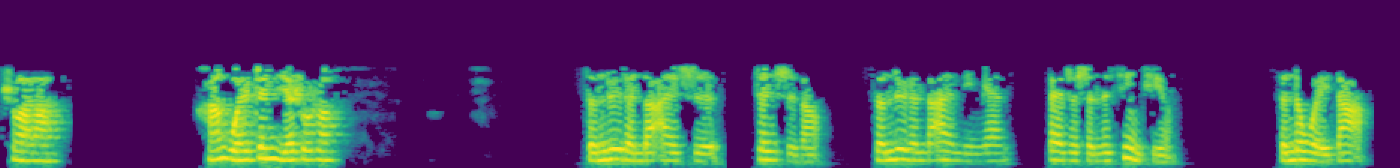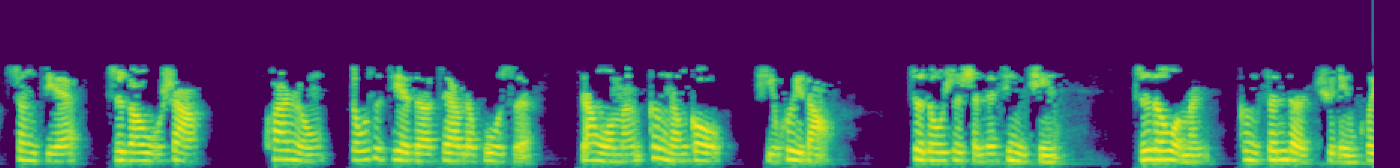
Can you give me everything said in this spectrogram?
说完了。韩国的贞洁说说，神对人的爱是真实的，神对人的爱里面带着神的性情，神的伟大、圣洁、至高无上、宽容，都是借着这样的故事让我们更能够体会到，这都是神的性情，值得我们更深的去领会。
